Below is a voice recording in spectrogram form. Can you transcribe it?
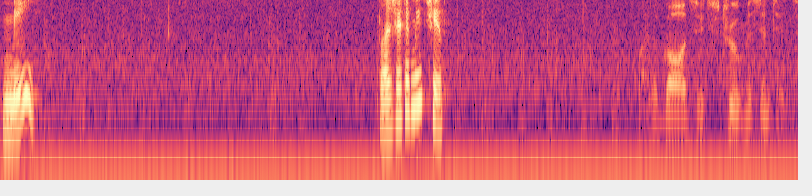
Me. Pleasure to meet you. By the gods, it's true, isn't it?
